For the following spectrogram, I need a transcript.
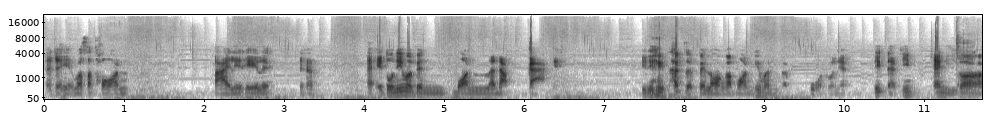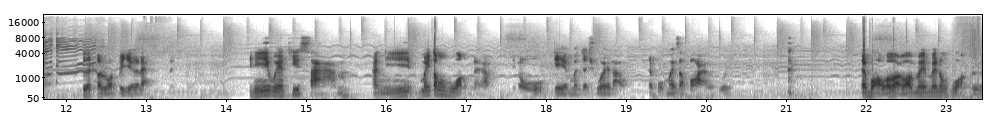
อาจจะเห็นว่าสะท้อนตายเละเทะเลยนะครับแต่ไอตัวนี้มันเป็นบอลระดับกากไงทีนี้ถ้าเกิดไปลองกับบอลที่มันแบบโหดตัวเนี้ย นี่แต่ที่แค่นี้ก็เลือดก็ลดไปเยอะแหละ ทีนี้เวฟที่ 3 อันนี้ไม่ต้องห่วงนะครับ เดี๋ยวเกมมันจะช่วยเรา แต่ผมไม่สปอยขอคุณแต่บอกไว้ก่อนว่าไม่ไม่ต้องห่วงคือ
